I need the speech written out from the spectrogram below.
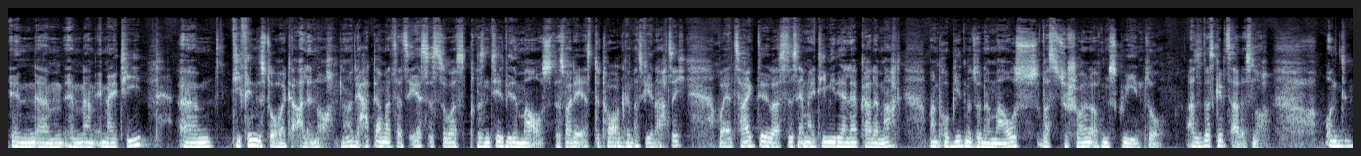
in, ähm, im, im MIT. Ähm, die findest du heute alle noch. Ne? Der hat damals als erstes sowas präsentiert wie eine Maus. Das war der erste Talk, mhm. 84, wo er zeigte, was das MIT Media Lab gerade macht. Man probiert mit so einer Maus was zu scheuen auf dem Screen. So. Also das gibt's alles noch. Und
